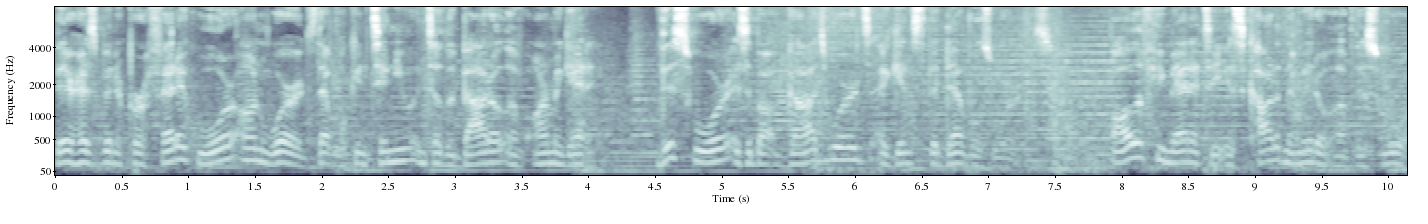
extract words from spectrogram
there has been a prophetic war on words that will continue until the Battle of Armageddon. This war is about God's words against the devil's words. All of humanity is caught in the middle of this war.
